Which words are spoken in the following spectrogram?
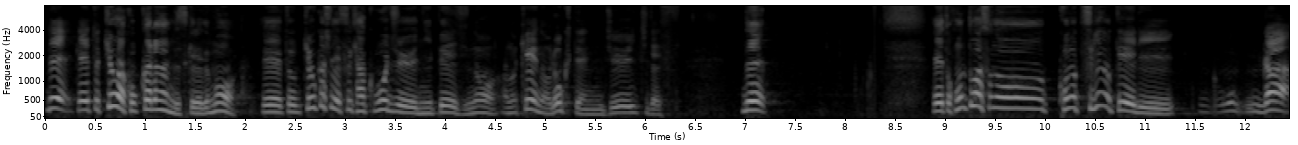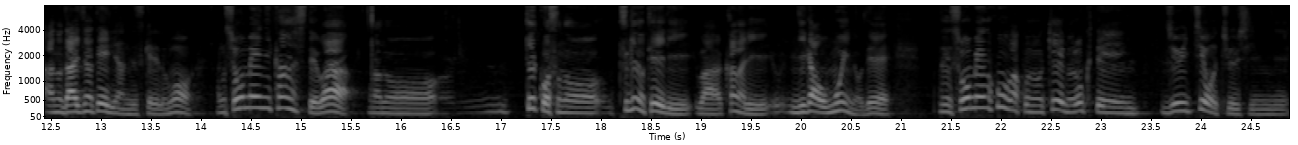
で、えー、と今日はここからなんですけれども、えー、と教科書です152ページのあの K の6.11です。で、えー、と本当はそのこの次の定理があの大事な定理なんですけれどもあの証明に関してはあの結構その次の定理はかなり荷が重いので証明の方はこの K の6.11を中心に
